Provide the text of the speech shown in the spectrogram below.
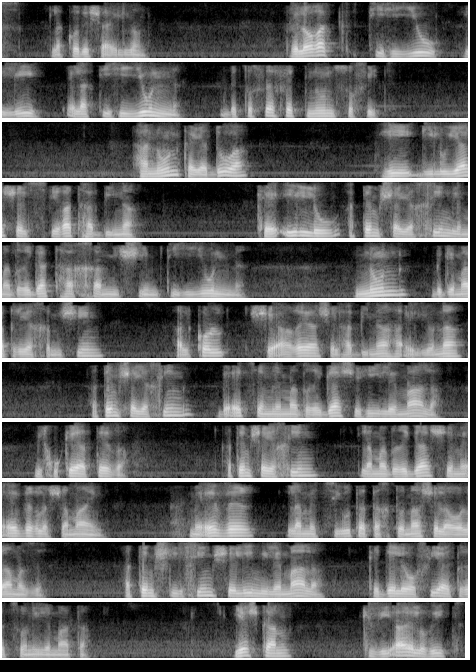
לקודש העליון. ולא רק תהיו לי, אלא תהיון בתוספת נון סופית. הנון, כידוע, היא גילויה של ספירת הבינה, כאילו אתם שייכים למדרגת החמישים, תהיון. נון בגמטריה חמישים, על כל שעריה של הבינה העליונה, אתם שייכים בעצם למדרגה שהיא למעלה מחוקי הטבע. אתם שייכים למדרגה שמעבר לשמיים, מעבר למציאות התחתונה של העולם הזה. אתם שליחים שלי מלמעלה כדי להופיע את רצוני למטה. יש כאן קביעה אלוהית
